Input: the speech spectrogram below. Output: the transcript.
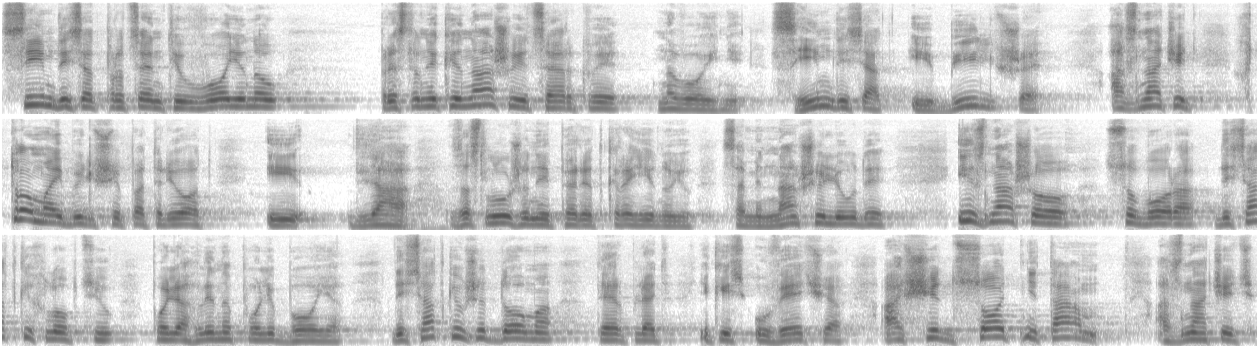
70% воїнів представники нашої церкви на війні. 70 і більше. А значить, хто найбільший патріот і для заслужений перед країною саме наші люди. І з нашого собора десятки хлопців полягли на полі боя, десятки вже вдома терплять якісь увеча, а ще сотні там. А значить,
